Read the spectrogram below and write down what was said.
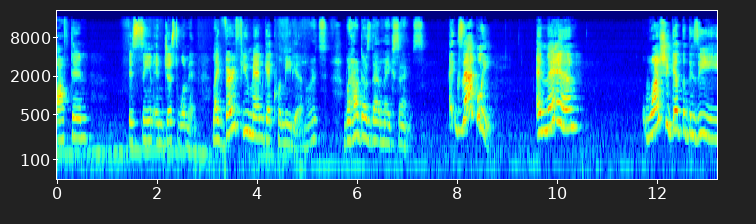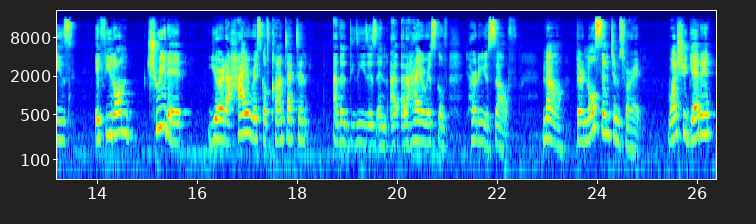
often is seen in just women. Like very few men get chlamydia. What? But how does that make sense? Exactly. And then once you get the disease, if you don't treat it, you're at a higher risk of contacting other diseases and at at a higher risk of hurting yourself. Now, there are no symptoms for it. Once you get it,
